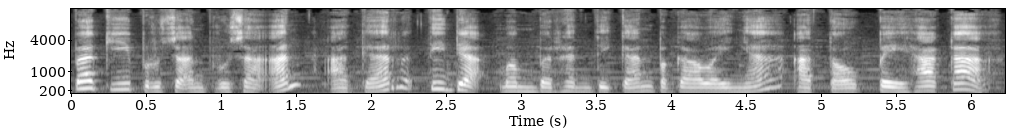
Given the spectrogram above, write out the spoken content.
bagi perusahaan-perusahaan agar tidak memberhentikan pegawainya atau PHK.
